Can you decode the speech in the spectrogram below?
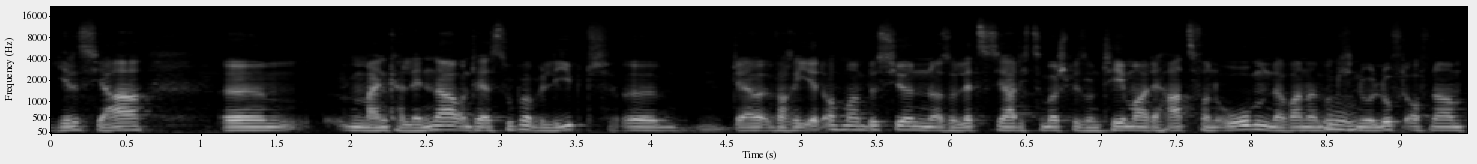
jedes Jahr ähm, meinen Kalender und der ist super beliebt. Ähm, der variiert auch mal ein bisschen. Also letztes Jahr hatte ich zum Beispiel so ein Thema, der Harz von oben. Da waren dann wirklich mhm. nur Luftaufnahmen.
